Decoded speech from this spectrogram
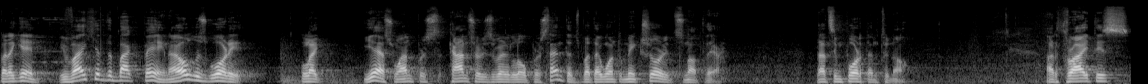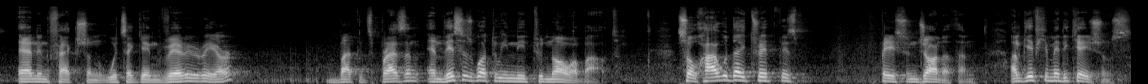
But again, if I have the back pain, I always worry, like, yes, one cancer is a very low percentage, but I want to make sure it's not there. That's important to know. Arthritis and infection, which again, very rare, but it's present, and this is what we need to know about. So, how would I treat this patient, Jonathan? I'll give him medications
